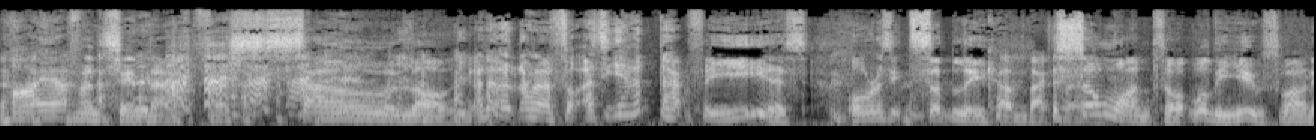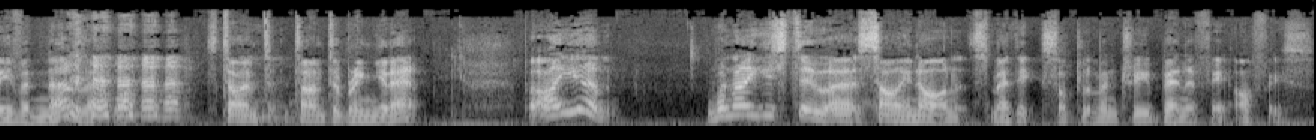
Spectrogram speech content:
I haven't seen that for so long, and I, and I thought, has he had that for years, or has it suddenly Come back. Someone thought, well, the youth won't even know that. one. it's time to, time to bring it out. But I um, when I used to uh, sign on at Smethwick Supplementary Benefit Office,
